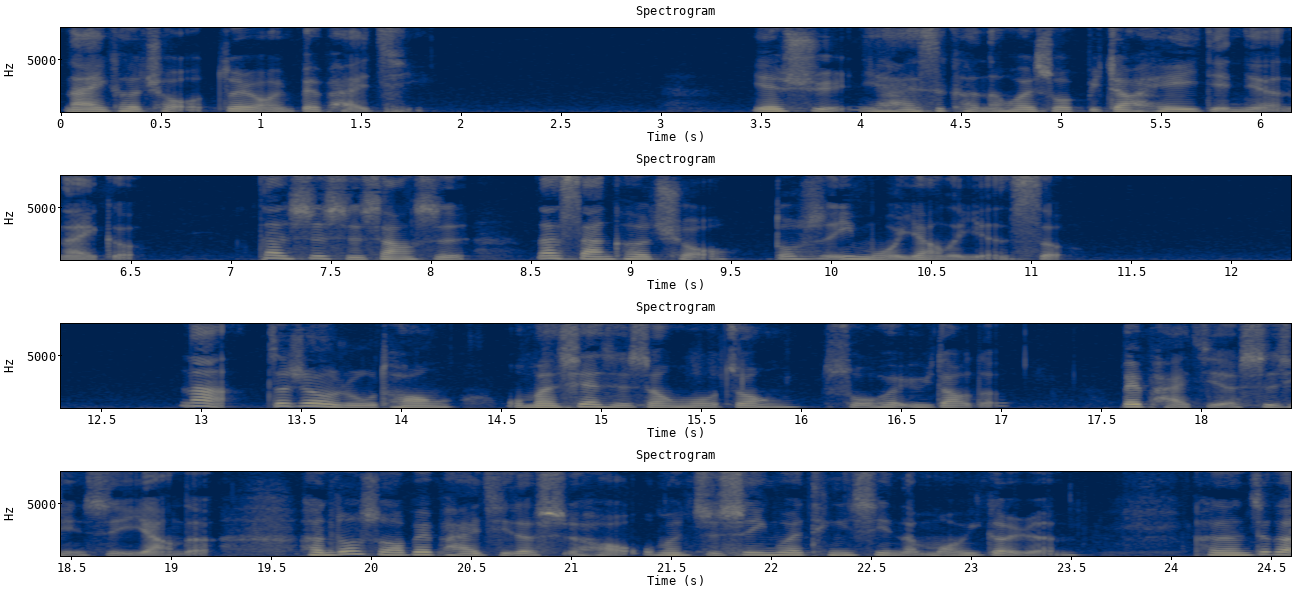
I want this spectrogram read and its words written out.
哪一颗球最容易被排挤？也许你还是可能会说比较黑一点点的那一个。但事实上是，那三颗球都是一模一样的颜色。那这就如同我们现实生活中所会遇到的被排挤的事情是一样的。很多时候被排挤的时候，我们只是因为听信了某一个人，可能这个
